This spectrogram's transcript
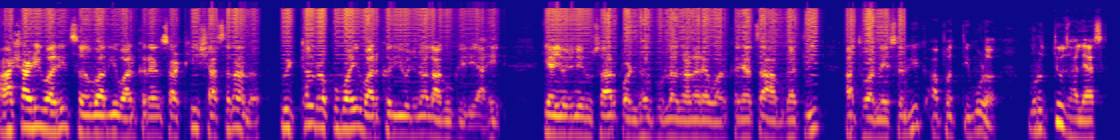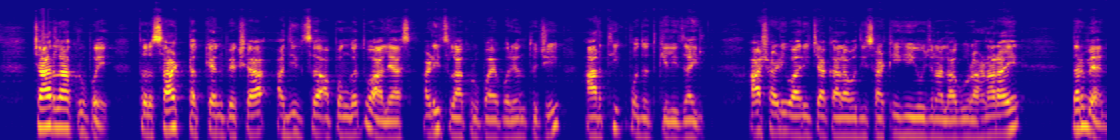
आषाढी वारीत सहभागी वारकऱ्यांसाठी शासनानं विठ्ठल रखुमाई वारकरी योजना लागू केली आहे. या योजनेनुसार पंढरपूरला जाणाऱ्या वारकऱ्याचा अपघाती अथवा नैसर्गिक आपत्तीमुळे मृत्यू झाल्यास चार लाख रुपये तर साठ टक्क्यांपेक्षा अधिकचं अपंगत्व आल्यास अडीच लाख रुपयापर्यंतची आर्थिक मदत केली जाईल. आषाढी वारीच्या कालावधीसाठी ही योजना लागू राहणार आहे. दरम्यान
